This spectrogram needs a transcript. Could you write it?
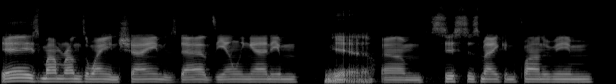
Yeah, his mum runs away in shame. His dad's yelling at him. Yeah. Um, sister's making fun of him.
